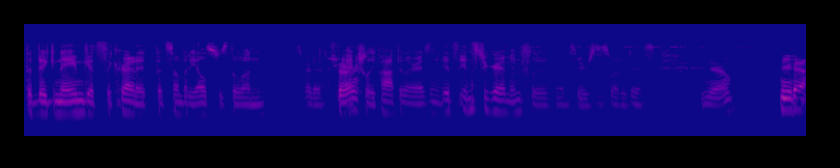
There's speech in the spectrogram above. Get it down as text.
the big name gets the credit, but somebody else was the one sort of Sure. actually popularizing. It's Instagram influencers, is what it is. Yeah. Yeah.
